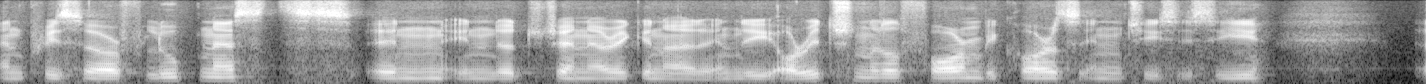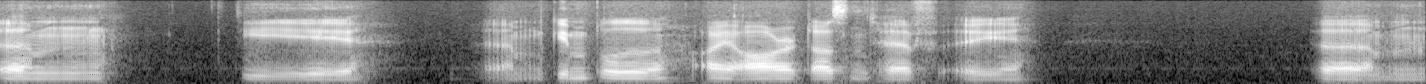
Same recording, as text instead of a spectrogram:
and preserve loop nests in, in the generic, in, a, in the original form, because in GCC, um, the um, GIMPLE IR doesn't have a um,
